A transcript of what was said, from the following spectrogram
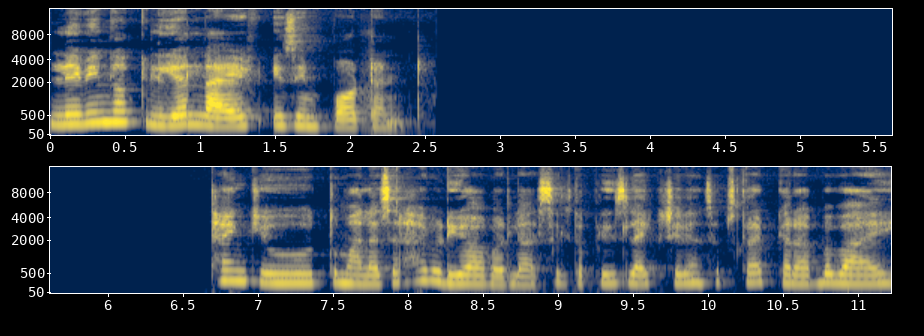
Living a clear life is important thank you तुम्हाला जर हा व्हिडिओ आवडला असेल तर please like share and subscribe करा. बाय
